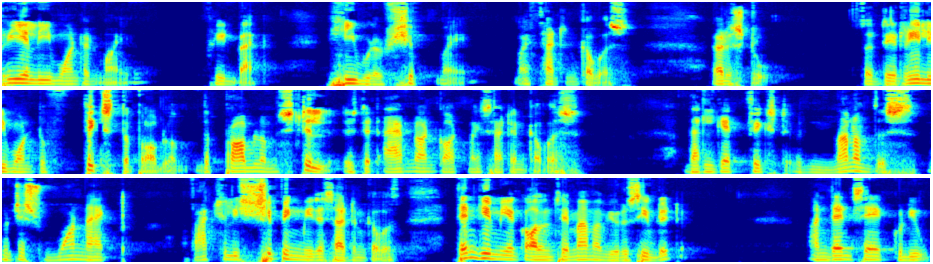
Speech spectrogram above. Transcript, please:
really wanted my feedback, he would have shipped my, my satin covers. That is true. So they really want to fix the problem. The problem still is that I have not got my satin covers. That will get fixed with none of this, but just one act of actually shipping me the satin covers. Then give me a call and say, ma'am, have you received it? And then say, could you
